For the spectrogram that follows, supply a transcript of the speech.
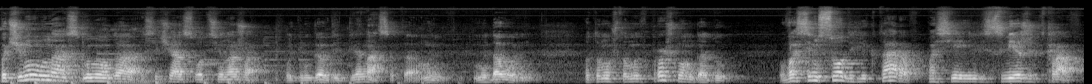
Почему у нас много сейчас вот сенажа? Будем говорить, для нас это мы, мы довольны. Потому что мы в прошлом году 800 гектаров посеяли свежих трав.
